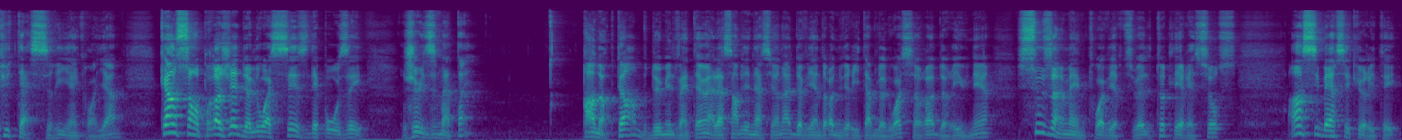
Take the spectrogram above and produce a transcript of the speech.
putasserie incroyable, quand son projet de loi 6 déposé jeudi matin, en octobre 2021, à l'Assemblée nationale deviendra une véritable loi, sera de réunir sous un même toit virtuel toutes les ressources en cybersécurité,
